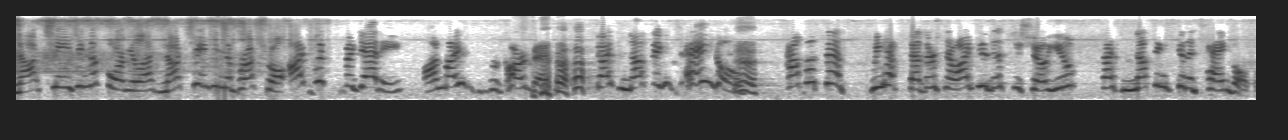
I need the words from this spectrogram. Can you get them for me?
not changing the formula, not changing the brush roll. I put spaghetti on my carpet. Guys, nothing tangled. How about this? We have feathers. Now I do this to show you. Guys, nothing's going to tangle.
